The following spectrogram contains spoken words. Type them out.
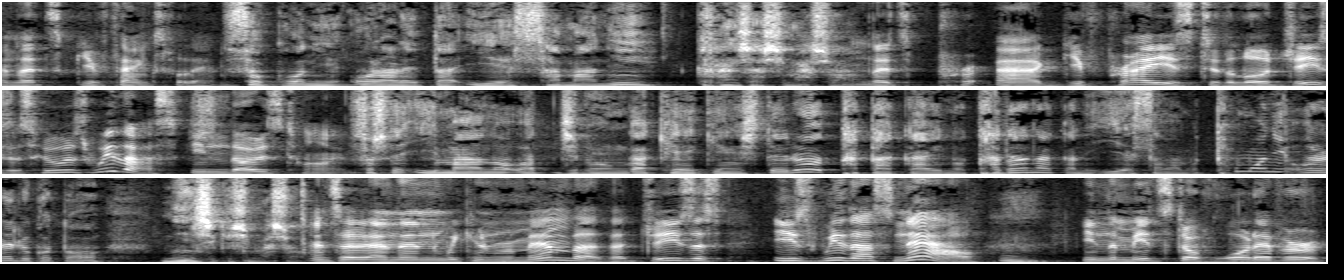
and let's give thanks for them. そこにおられたイエス様に感謝しましょう Let's pr- uh, give praise to the Lord Jesus who was with us in those times. そして今の自分が経験している戦いのただ中にイエス様も共におられることを認識しましょう And so, and then we can remember that Jesus is with us now in the midst of whatever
